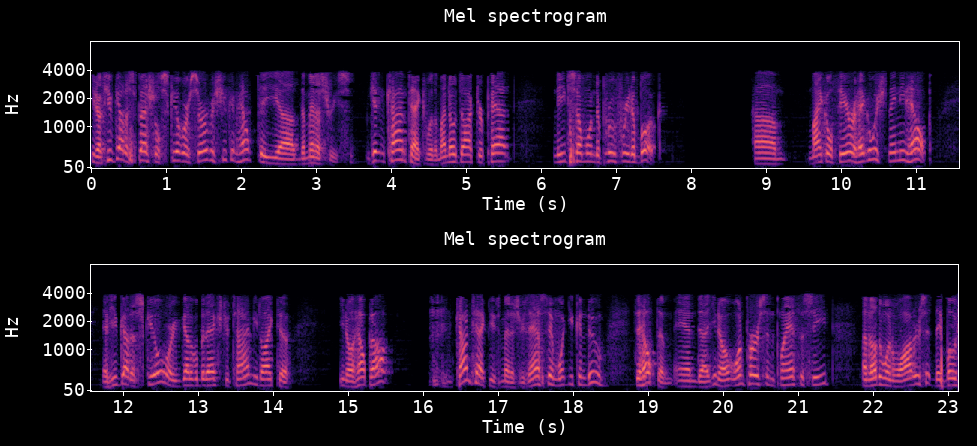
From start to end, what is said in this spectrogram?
you know, if you've got a special skill or service, you can help the uh, the ministries. Get in contact with them. I know Dr. Pat needs someone to proofread a book. Um, Michael Thayer or Hegewisch, they need help. If you've got a skill or you've got a little bit of extra time, you'd like to, you know, help out. contact these ministries. Ask them what you can do to help them. And uh, you know, one person plants the seed, another one waters it. They both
